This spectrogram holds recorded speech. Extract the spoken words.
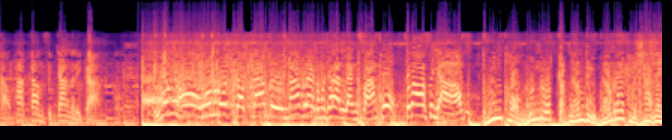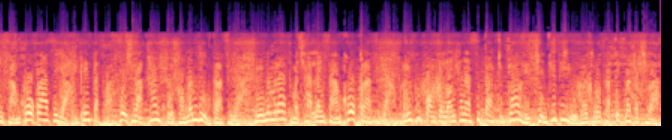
ข่าวภาคค่ำ19นาฬิกา กับน้ำดื่มน้ำแร่ธรรมชาติแหล่งสามโคกตราสยามรุ่นทองรุ่นรถกับน้ำดื่มน้ำแร่ธรรมชาติแหล่งสามโคกปราสยามเพียงตัดฝาถ้วยฉลากข้างขวดของน้ำดื่มปราสยามหรือน้ำแร่ธรรมชาติแหล่งสามโคกปราสยามหรือคูปองจะล้อนขนาด 18.9 ลิตรเขียนที่ที่อยู่เบอร์โทรศัพท์ติดมากับฉลาก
